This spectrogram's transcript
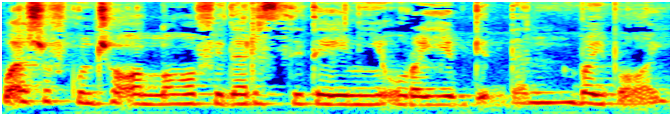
وأشوفكم إن شاء الله في درس تاني قريب جدا. bye bye.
